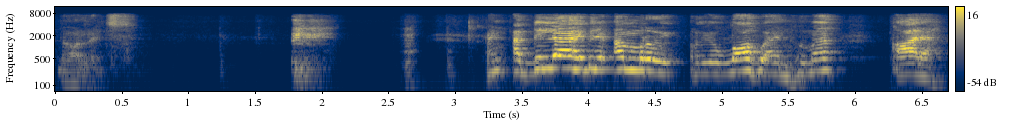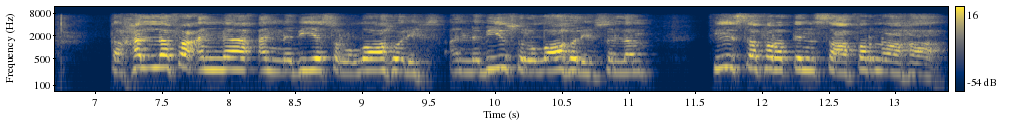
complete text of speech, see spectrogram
knowledge. عن عبد الله بن عمرو رضي الله عنهما قال تخلف عنا النبي صلى الله عليه النبي صلى الله عليه وسلم في سفرة سافرناها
